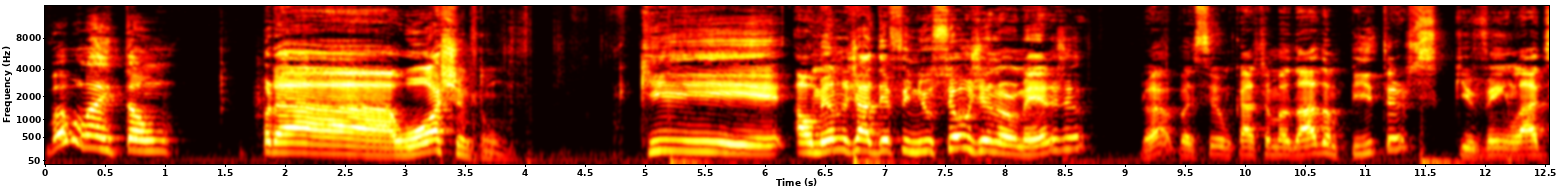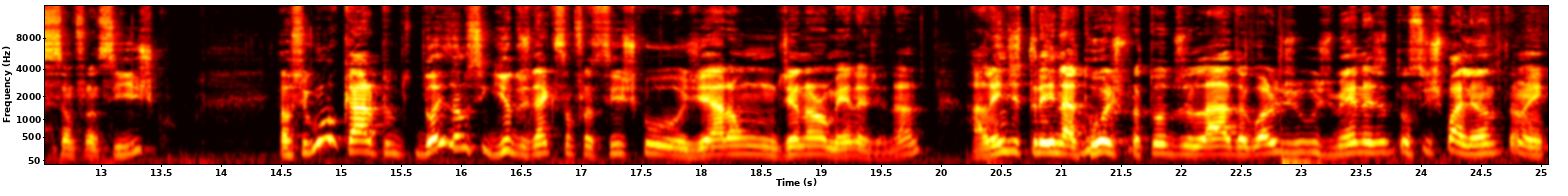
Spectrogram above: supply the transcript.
Vamos lá então para Washington, que ao menos já definiu seu general manager. Né? Vai ser um cara chamado Adam Peters, que vem lá de São Francisco. É o segundo cara, dois anos seguidos, né, que São Francisco gera um general manager, né? Além de treinadores para todos os lados, agora os managers estão se espalhando também.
